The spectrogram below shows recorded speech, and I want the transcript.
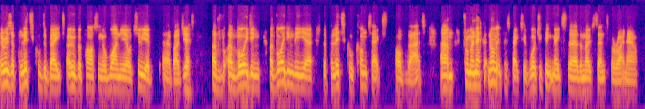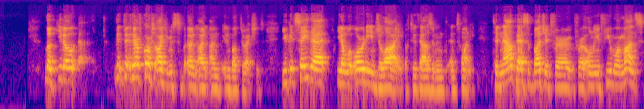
there is a political debate over passing a one-year or two-year uh, budget. Of avoiding avoiding the uh, the political context of that. Um, from an economic perspective, what do you think makes the the most sense for right now? look, you know, there are of course arguments on, on, in both directions. You could say that you know we're already in July of 2020. To now pass a budget for for only a few more months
